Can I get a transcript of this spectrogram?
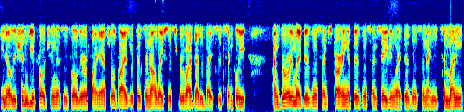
you know, they shouldn't be approaching this as though they're a financial advisor because they're not licensed to provide that advice. It's simply, I'm growing my business, I'm starting a business, I'm saving my business, and I need some money.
